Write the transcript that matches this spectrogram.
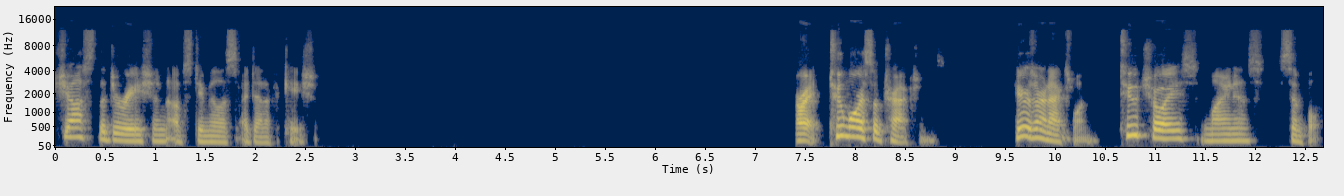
just the duration of stimulus identification. All right, two more subtractions. Here's our next one. Two choice minus simple.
